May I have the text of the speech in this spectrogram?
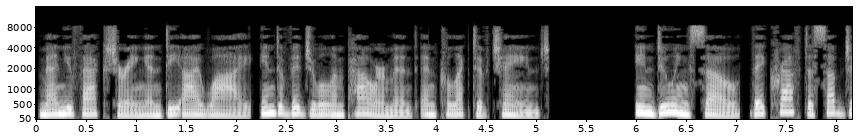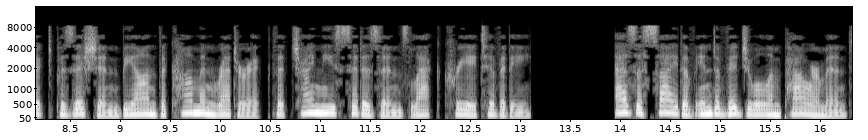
manufacturing and DIY, individual empowerment and collective change. In doing so, they craft a subject position beyond the common rhetoric that Chinese citizens lack creativity. As a site of individual empowerment,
